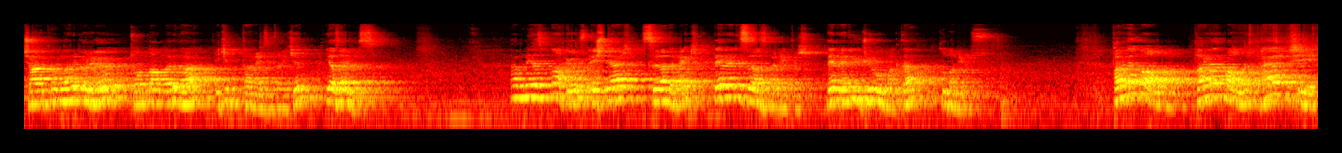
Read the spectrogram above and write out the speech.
çarpımları bölü toplamları da 2 taneydi tabii ki yazabiliriz. Ha bunu yazıp ne yapıyoruz? Eşdeğer sıra demek, devrenin sırası demektir. Devrenin yükünü bulmakta kullanıyoruz. Paralel bağlama. Paralel bağlı her şeyin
